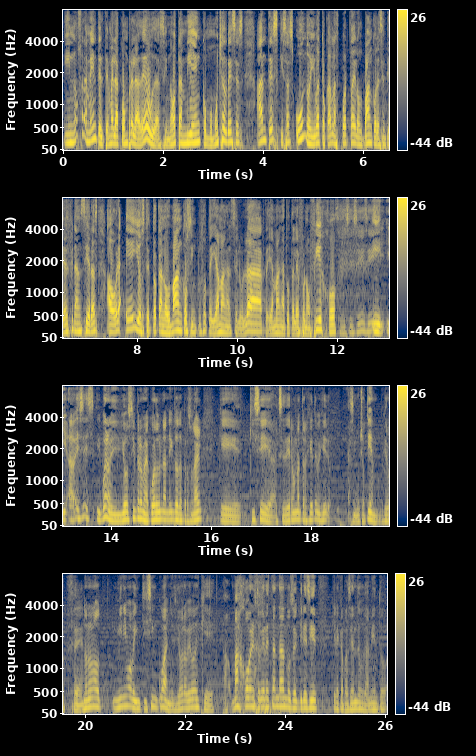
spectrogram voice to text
Y no solamente el tema de la compra de la deuda, sino también, como muchas veces antes quizás uno iba a tocar las puertas de los bancos, las entidades financieras, ahora ellos te tocan los bancos, incluso te llaman al celular, te llaman a tu teléfono fijo. Sí, sí, sí. sí. Y, a veces, y bueno, yo siempre me acuerdo de una anécdota personal que quise acceder a una tarjeta y me dijeron, hace mucho tiempo. Quiero, No, no, no, mínimo 25 años. Y ahora veo que más jóvenes todavía le están dando, eso quiere decir que la capacidad de endeudamiento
